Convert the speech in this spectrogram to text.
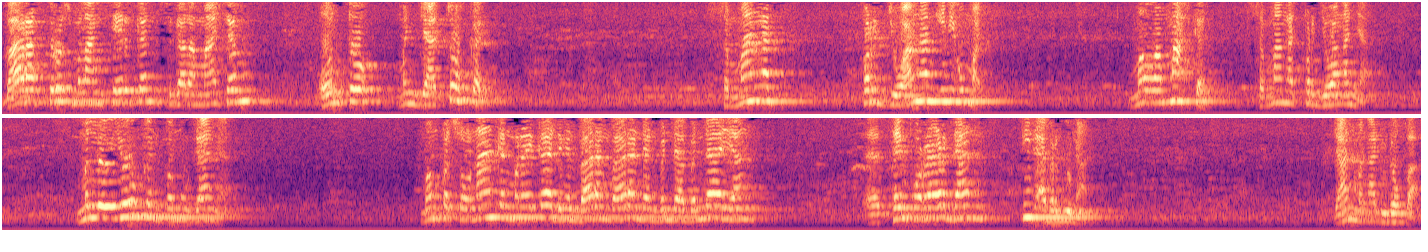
Barat terus melangsirkan segala macam untuk menjatuhkan semangat perjuangan ini umat. Melemahkan semangat perjuangannya. Meloyokan pemudanya. Mempesonakan mereka dengan barang-barang dan benda-benda yang temporer dan tidak berguna dan mengadu domba.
